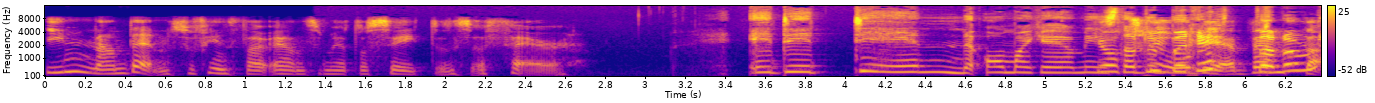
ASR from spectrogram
Innan den så finns det en som heter Satan's Affair. Är det den? Oh my god, jag minns Jag när du tror det, berättade om den.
